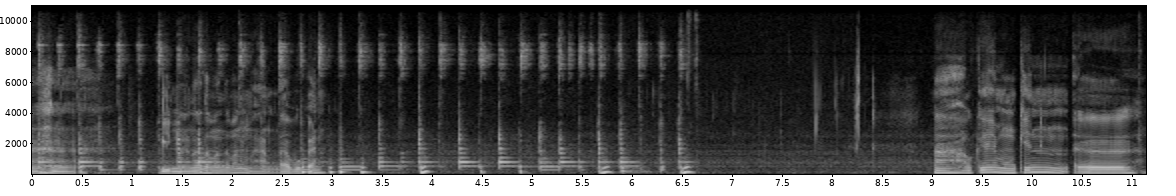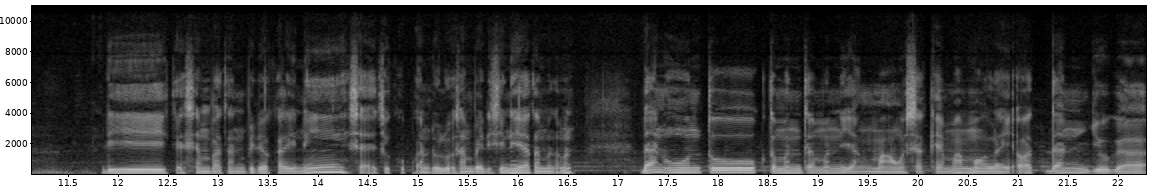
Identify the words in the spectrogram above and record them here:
Nah, gimana teman-teman? Mantap bukan? Nah, oke okay, mungkin eh, di kesempatan video kali ini saya cukupkan dulu sampai di sini ya teman-teman. Dan untuk teman-teman yang mau skema, mau layout dan juga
